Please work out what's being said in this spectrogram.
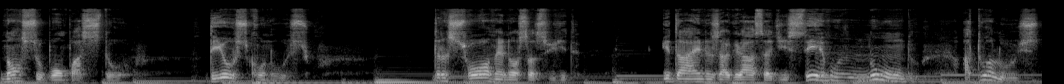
nosso bom pastor, Deus conosco, transforme nossas vidas, e dai-nos a graça de sermos no mundo a tua luz,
